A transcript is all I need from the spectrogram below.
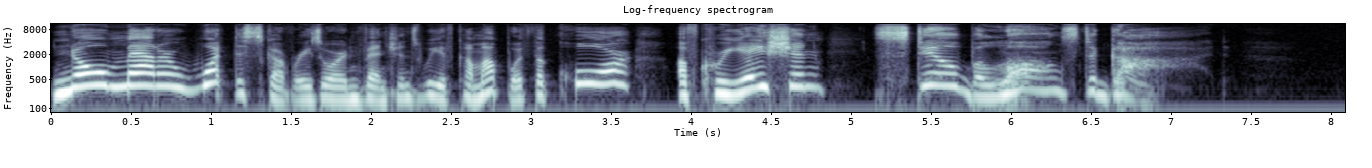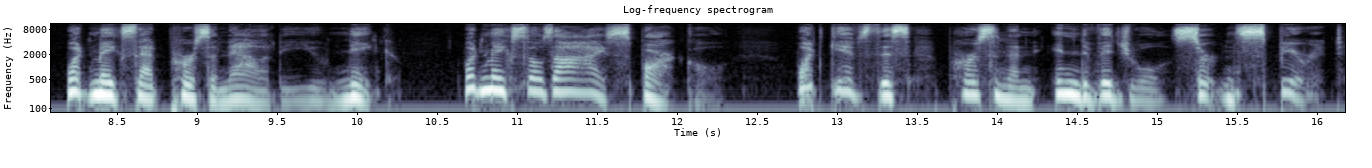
No matter what discoveries or inventions we have come up with, the core of creation still belongs to God. What makes that personality unique? What makes those eyes sparkle? What gives this person an individual, certain spirit?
